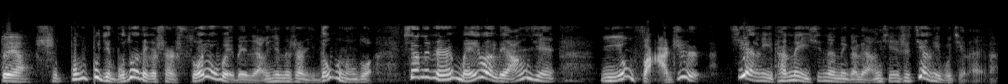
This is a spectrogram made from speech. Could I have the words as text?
对呀、是不不仅不做这个事儿，所有违背良心的事儿你都不能做。现在这人没了良心，你用法治建立他内心的那个良心是建立不起来的。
